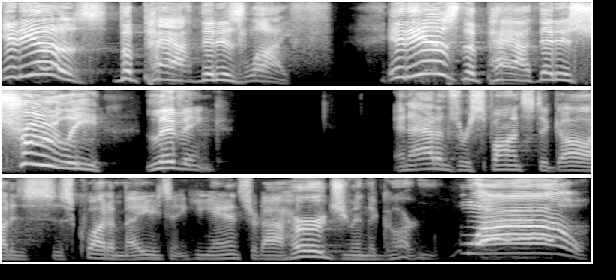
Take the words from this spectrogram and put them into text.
It is the path that is life, it is the path that is truly living. And Adam's response to God is, is quite amazing. He answered, I heard you in the garden. Wow!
